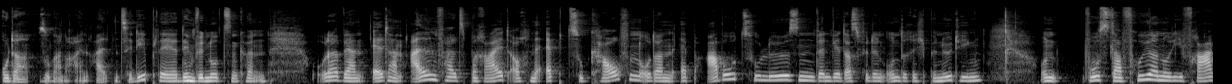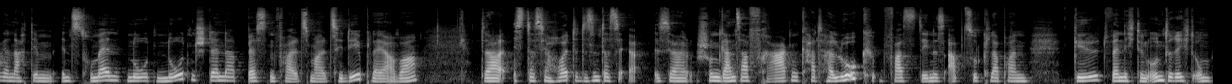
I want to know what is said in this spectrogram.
Oder sogar noch einen alten CD-Player, den wir nutzen können. Oder wären Eltern allenfalls bereit, auch eine App zu kaufen oder ein App-Abo zu lösen, wenn wir das für den Unterricht benötigen? Und wo es da früher nur die Frage nach dem Instrument, Noten, Notenständer, bestenfalls mal CD-Player war, da ist das ja heute, das sind das ist ja schon ein ganzer Fragenkatalog fast, den es abzuklappern gilt, wenn ich den Unterricht um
